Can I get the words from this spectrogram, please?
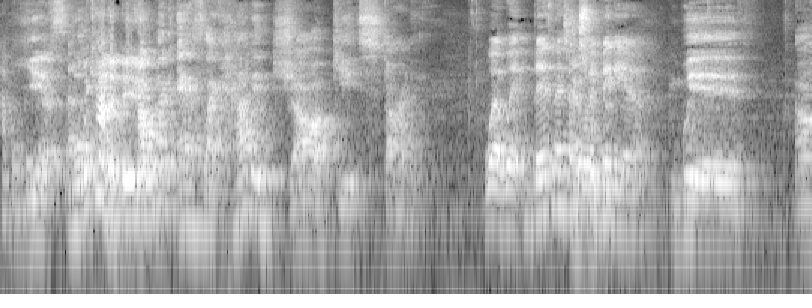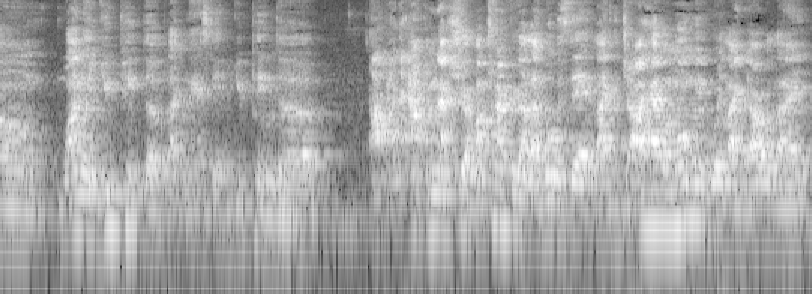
I believe Yeah, so. Well, we kind of did. I want to ask like how did y'all get started What with business or Just with with- video? with um well I know you picked up like landscaping, you picked Mhm. up I, I, I'm not sure, but I'm trying to figure out like what was that like? Did y'all have a moment where like y'all were like,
